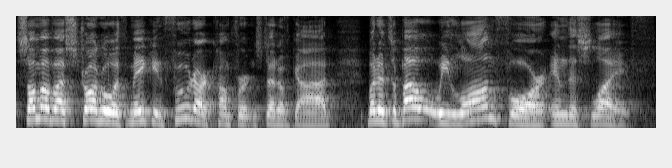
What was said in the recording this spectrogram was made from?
some of us struggle with making food our comfort instead of God, but it's about what we long for in this life.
